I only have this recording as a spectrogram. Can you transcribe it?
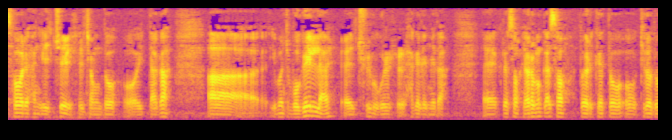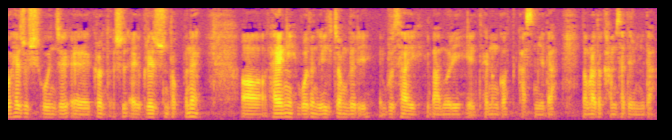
서울에 한 일주일 정도 어, 있다가 아, 이번 주 목요일 날 출국을 하게 됩니다. 에, 그래서 여러분께서 또 이렇게 또 어, 기도도 해주시고 이제 에, 그런 에, 그래주신 덕분에 어, 다행히 모든 일정들이 무사히 마무리되는 것 같습니다. 너무나도 감사드립니다.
